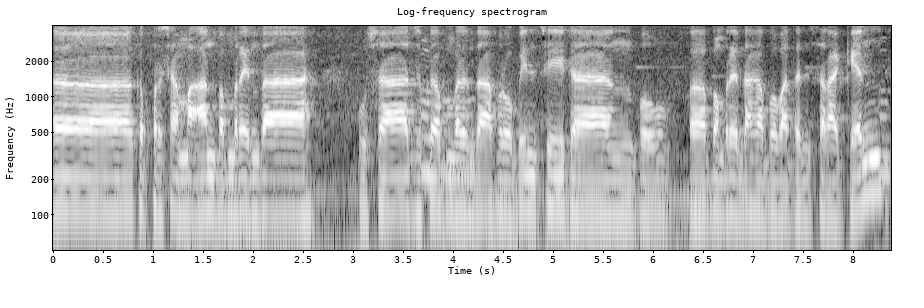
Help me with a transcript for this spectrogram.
eh, kebersamaan pemerintah pusat juga pemerintah provinsi dan eh, pemerintah Kabupaten Seragen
